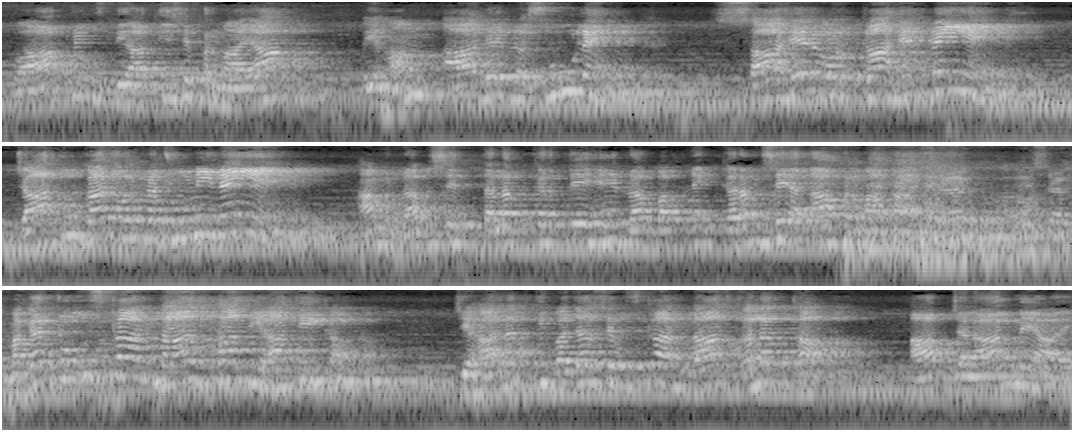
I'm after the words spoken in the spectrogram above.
तो आपने उस देहाती से फरमाया हम आले रसूल हैं, साहिर और काहिन नहीं है। जादूगर और नजूमी नहीं है। हम रब से तलब करते हैं, रब अपने कर्म से अदा फरमाता है। मगर जो उसका अंदाज था देहाती का। जहालत की वजह से उसका अंदाज गलत था। आप जलाल में आए।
